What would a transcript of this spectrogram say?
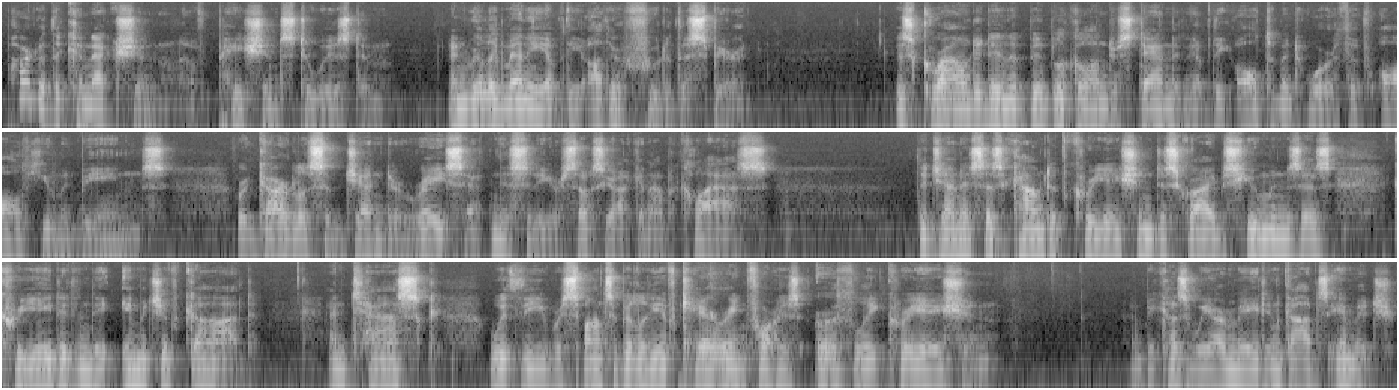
Part of the connection of patience to wisdom, and really many of the other fruit of the Spirit, is grounded in a biblical understanding of the ultimate worth of all human beings, regardless of gender, race, ethnicity, or socioeconomic class. The Genesis account of creation describes humans as created in the image of God and tasked with the responsibility of caring for his earthly creation and because we are made in God's image,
